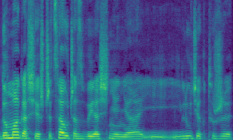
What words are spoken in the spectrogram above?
domaga się jeszcze cały czas wyjaśnienia i, i ludzie, którzy,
